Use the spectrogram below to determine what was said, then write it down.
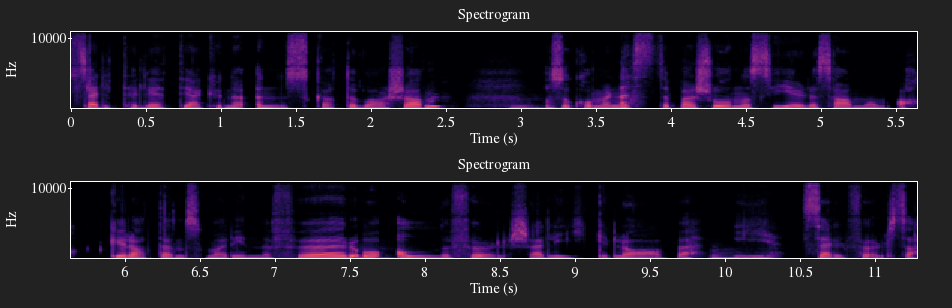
selvtillit, jeg kunne ønske at det var sånn. Mm. Og så kommer neste person og sier det samme om akkurat den som var inne før, Mm. og alle føler seg like lave Mm. i selvfølelse.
